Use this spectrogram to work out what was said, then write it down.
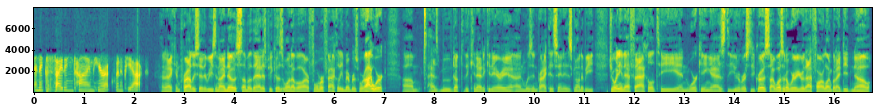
an exciting time here at Quinnipiac. And I can proudly say the reason I know some of that is because one of our former faculty members where I work um, has moved up to the Connecticut area and was in practice and is going to be joining that faculty and working as the university grows. So I wasn't aware you were that far along, but I did know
